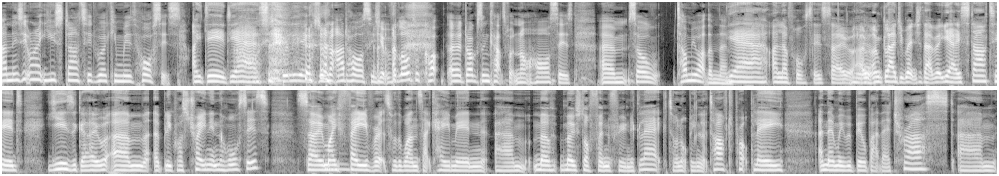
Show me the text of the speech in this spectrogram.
And is it right you started working with horses? I did, yes. Is brilliant because we've not had horses yet. We've had loads of co- uh, dogs and cats, but not horses. Um, so tell me about them then. Yeah, I love horses, so I'm, I'm glad you mentioned that. But yeah, I started years ago um, at Blue Cross training the horses. So my favourites were the ones that came in um, mo- most often through neglect or not being looked after properly, and then we would build back their trust, um,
